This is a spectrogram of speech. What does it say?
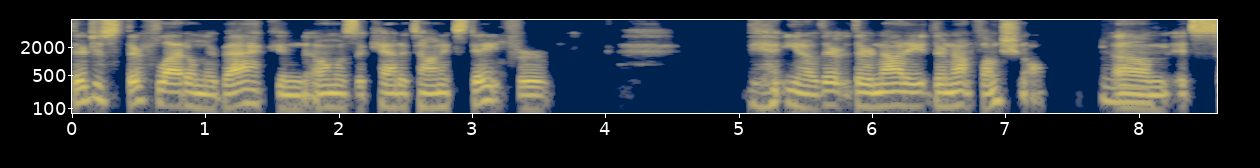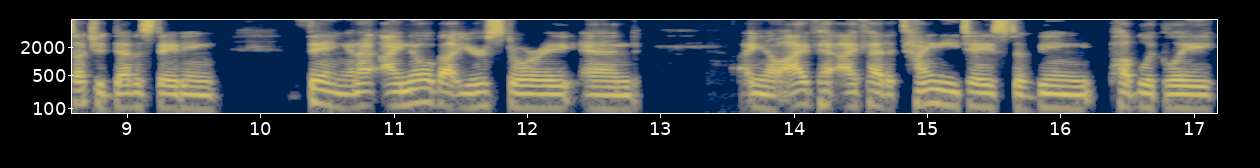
they're just they're flat on their back in almost a catatonic state for. You know, they're they're not a, they're not functional. Mm-hmm. Um, it's such a devastating thing, and I, I know about your story and you know i've i've had a tiny taste of being publicly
